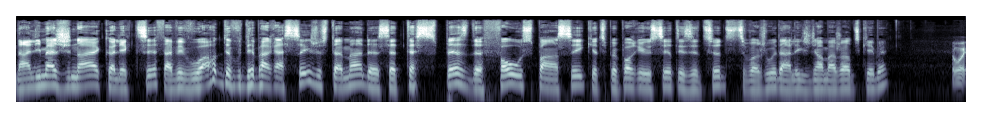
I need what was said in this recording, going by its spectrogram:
dans l'imaginaire collectif. Avez-vous hâte de vous débarrasser justement de cette espèce de fausse pensée que tu peux pas réussir tes études si tu vas jouer dans la Ligue junior majeure du Québec? Oui,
